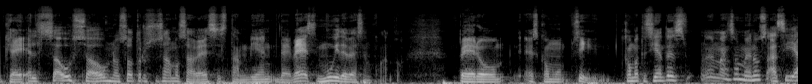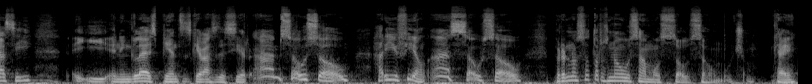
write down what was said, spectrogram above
¿okay? El so-so nosotros usamos a veces también, de vez, muy de vez en cuando pero es como, sí, ¿cómo te sientes? Eh, más o menos, así, así. Y en inglés piensas que vas a decir, I'm so-so, how do you feel? Ah, so-so. Pero nosotros no usamos so-so mucho, ¿ok? Eh,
